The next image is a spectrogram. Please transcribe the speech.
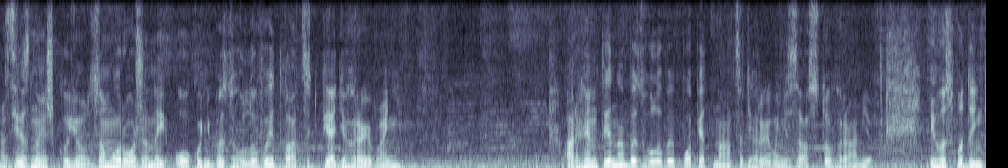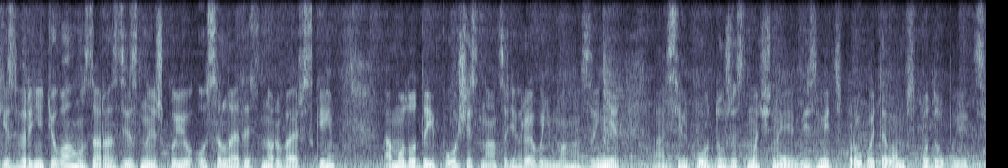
Зі знижкою заморожений окунь без голови 25 гривень. Аргентина без голови по 15 гривень за 100 грамів. І господинки, зверніть увагу, зараз зі знижкою оселедець норвежський, молодий по 16 гривень в магазині Сільпо. Дуже смачний. Візьміть, спробуйте, вам сподобається.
